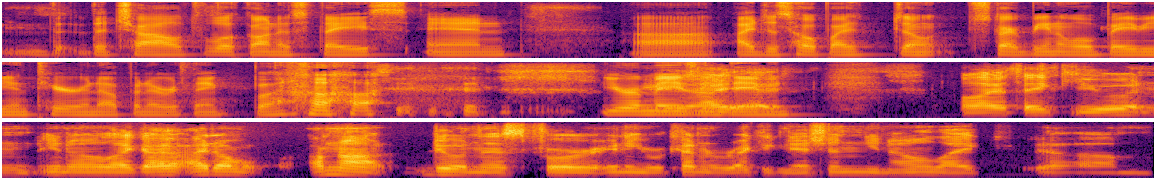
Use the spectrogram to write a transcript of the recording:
the, the child's look on his face and. Uh, I just hope I don't start being a little baby and tearing up and everything. But uh, you're amazing, yeah, I, David. I, well, I thank you, and you know, like I, I don't, I'm not doing this for any kind of recognition. You know, like um,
